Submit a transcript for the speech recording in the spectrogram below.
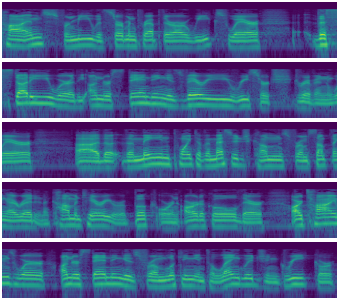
times for me with sermon prep, there are weeks where the study, where the understanding is very research driven, where uh, the, the main point of a message comes from something I read in a commentary or a book or an article. There are times where understanding is from looking into language in Greek or,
